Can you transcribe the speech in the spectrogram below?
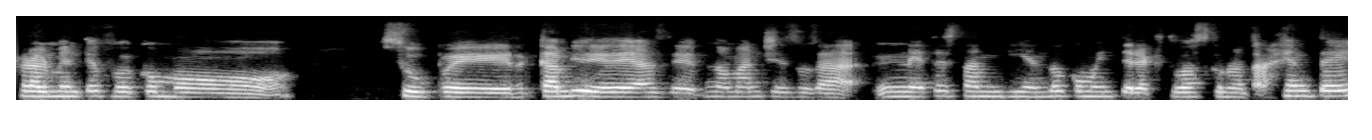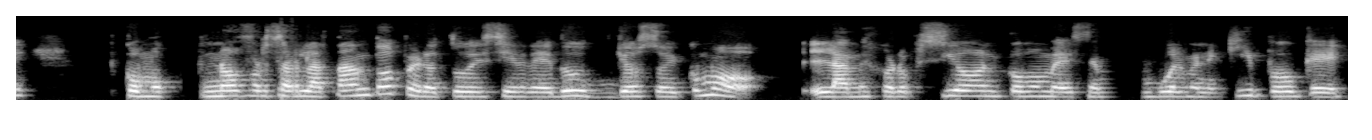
realmente fue como súper cambio de ideas de, no manches, o sea, neta están viendo cómo interactúas con otra gente, como no forzarla tanto, pero tú decir de, dude, yo soy como la mejor opción, cómo me desenvuelvo en equipo, que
